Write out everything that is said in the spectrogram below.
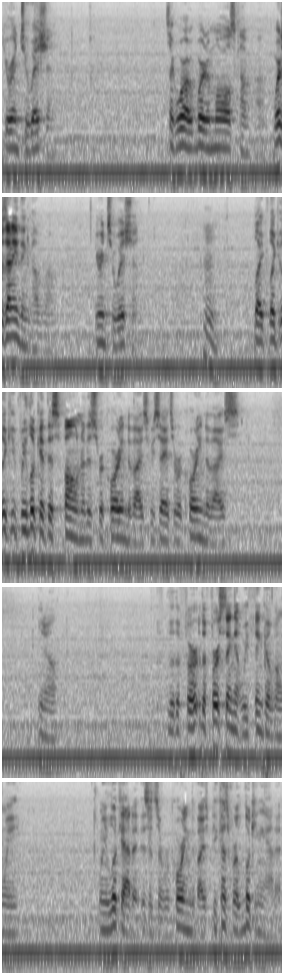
your intuition. It's like where where do morals come from? Where does anything come from? Your intuition. Hmm. Like like like if we look at this phone or this recording device, we say it's a recording device. You know, the the, fir- the first thing that we think of when we when we look at it is it's a recording device because we're looking at it.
